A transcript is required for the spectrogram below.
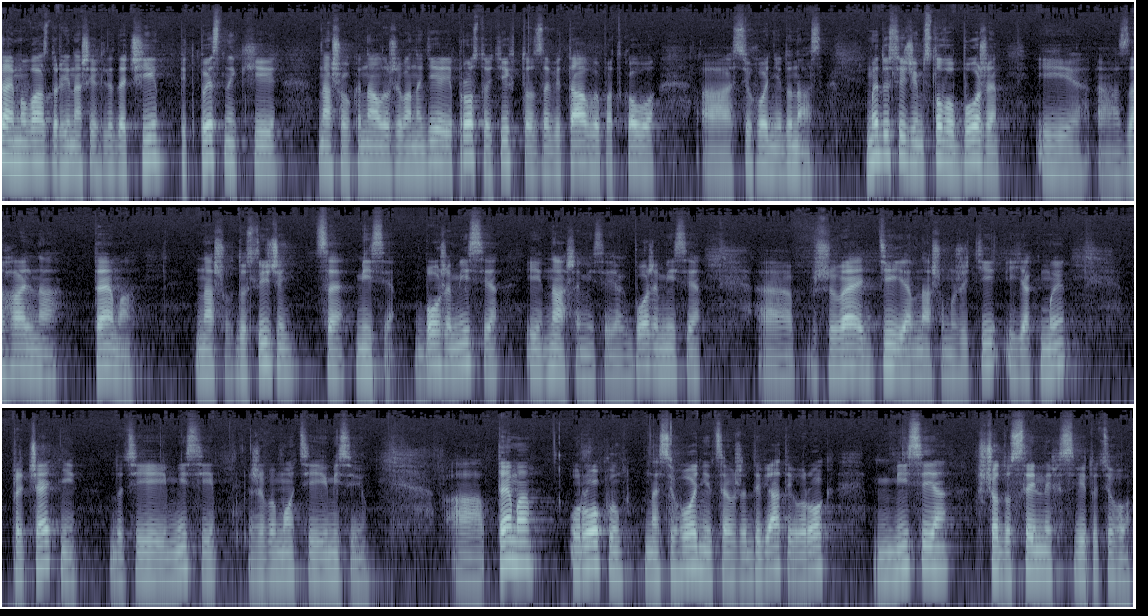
Вітаємо вас, дорогі наші глядачі, підписники нашого каналу Жива Надія і просто ті, хто завітав випадково а, сьогодні до нас. Ми досліджуємо Слово Боже, і а, загальна тема наших досліджень це місія. Божа місія і наша місія, як Божа місія е, живе, діє в нашому житті, і як ми причетні до цієї місії, живемо цією місією. А тема уроку на сьогодні це вже дев'ятий урок місія щодо сильних світу цього.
